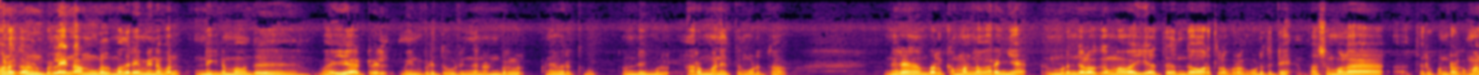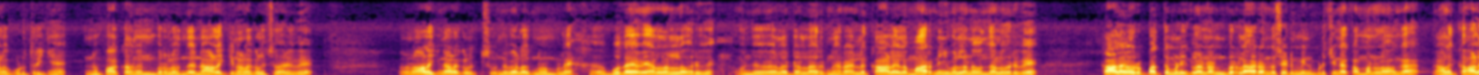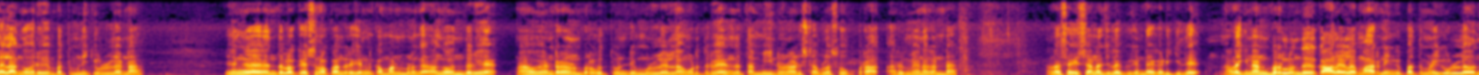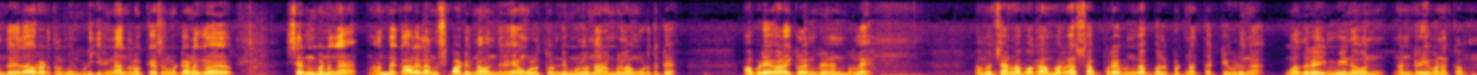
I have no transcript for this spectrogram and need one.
வணக்கம் நண்பர்களே நான் உங்கள் மதுரை மீனவன். இன்றைக்கி நம்ம வந்து வையாற்றில் மீன் பிடித்து கொண்டிருந்த நண்பர்கள் அனைவருக்கும் துண்டை முள் நரம் அனைத்தும் கொடுத்தோம். நிறைய நண்பர்கள் கமெண்டில் வரீங்க. முடிஞ்ச அளவுக்கு நம்ம வையாத்து இந்த ஓரத்தில் பூரா கொடுத்துட்டேன். பசுமலை திருப்பன்றக்க மலை கொடுத்துருக்கேன். இன்னும் பார்க்காத நண்பர்கள் வந்து நாளைக்கு நாளை கழிச்சு வருவேன். நாளைக்கு நாளை கழிச்சு கொஞ்சம் வேலை இருக்கு நண்பர்களே. புதன் வேலைனில் வருவேன். கொஞ்சம் வேலை டல்லாக இருக்கு நேரம் இல்லை காலையில் மார்னிங் வெள்ளன வந்தாலும் வருவேன். காலையில் ஒரு பத்து மணிக்குள்ள நண்பர்கள் யாரும் அந்த சைடு மீன் பிடிச்சிங்கன்னா கமெண்டில் வாங்க. நாளைக்கு காலையில் அங்கே வருவேன் பத்து மணிக்கு உள்ளேன்னா. எங்கே எந்த லொக்கேஷனில் உட்காந்துருக்கேன்னு கமெண்ட் பண்ணுங்கள் அங்கே வந்துடுவேன் நான் வேண்ட நண்பர்களுக்கு தூண்டி முள் எல்லாம் கொடுத்துருவேன். இந்த தம்பி டொனாடு ஸ்டாப்பில் சூப்பராக அருமையான கண்டை. நல்லா சைஸான ஜிலேபி கண்டாக கிடைக்குது. நாளைக்கு நண்பர்கள் வந்து காலையில் மார்னிங் பத்து மணிக்கு உள்ளே வந்து ஏதாவது ஒரு இடத்துல மீன் பிடிக்கிறீங்கன்னா அந்த லொக்கேஷன் மட்டும் எனக்கு சென்ட் பண்ணுங்கள் அந்த காலையில் அந்த ஸ்பாட்டுக்கு நான் வந்துடுவேன் உங்களுக்கு தூண்டி முள் நரம்பெல்லாம் கொடுத்துட்டு அப்படியே வேலை கிளம்புறேன் நண்பர்களே. நம்ம சேனலை பார்க்காம பாருங்கள் சப்ஸ்கிரைப் பண்ணுங்கள் பெல் பட்டனை தட்டி விடுங்க. மதுரை மீனவன். நன்றி. வணக்கம்.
